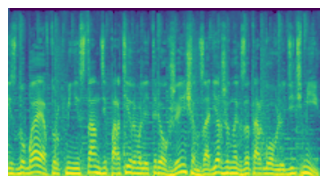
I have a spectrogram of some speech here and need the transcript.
Из Дубая в Туркменистан депортировали трех женщин, задержанных за торговлю детьми.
